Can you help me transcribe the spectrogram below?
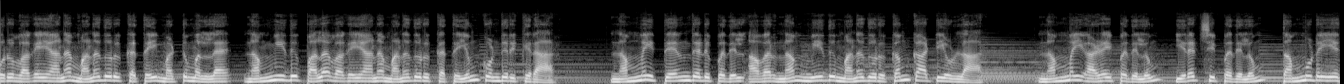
ஒரு வகையான மனதுருக்கத்தை மட்டுமல்ல நம்மீது பல வகையான மனதுருக்கத்தையும் கொண்டிருக்கிறார். நம்மை தேர்ந்தெடுப்பதில் அவர் நம் மீது மனதுருக்கம் காட்டியுள்ளார். நம்மை அழைப்பதிலும் இரட்சிப்பதிலும் தம்முடைய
